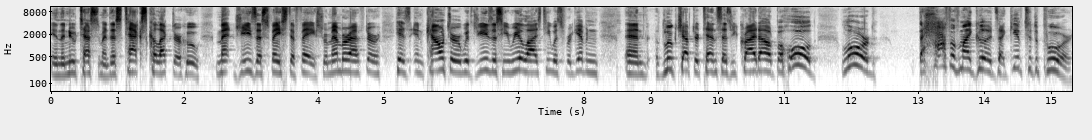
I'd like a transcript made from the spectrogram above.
in the New Testament, this tax collector who met Jesus face to face. Remember, after his encounter with Jesus, he realized he was forgiven. And Luke chapter 10 says, He cried out, Behold, Lord, the half of my goods I give to the poor.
